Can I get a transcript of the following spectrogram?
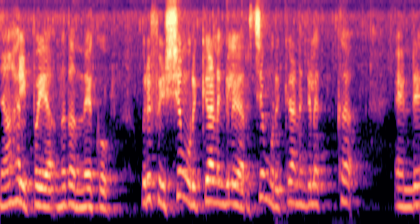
ഞാൻ ഹെൽപ്പ് ചെയ്യാം. അങ്ങ് തന്നേക്കൂ. ഒരു ഫിഷ് മുറിക്കുകയാണെങ്കിൽ ഇറച്ചി മുറിക്കുകയാണെങ്കിലൊക്കെ എന്റെ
